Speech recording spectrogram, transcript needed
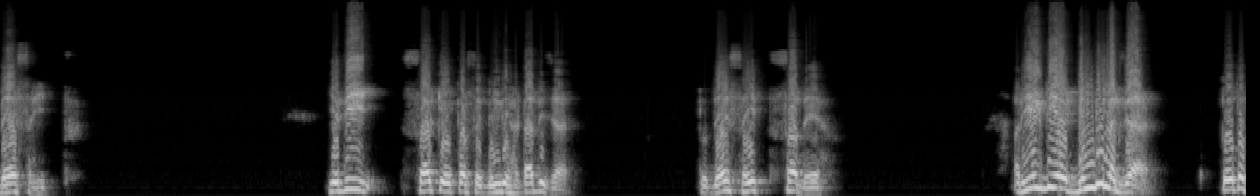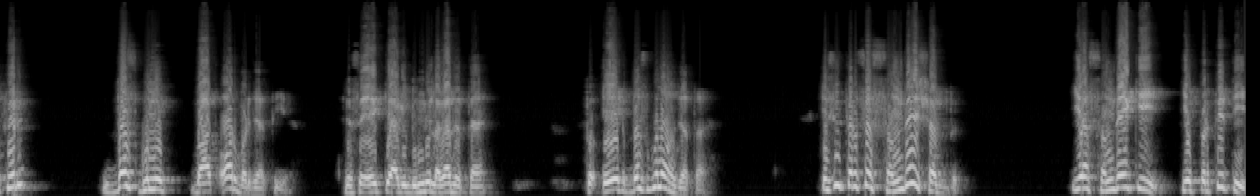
देह सहित। यदि स के ऊपर से बिंदी हटा दी जाए तो देह सहित सदेह। और एक यदि एक बिंदी लग जाए तो तो फिर दस गुनी बात और बढ़ जाती है। जैसे एक के आगे बिंदी लगा देता है तो एक दस गुना हो जाता है। इसी तरह से संदेह शब्द या संदेह की यह प्रतीति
